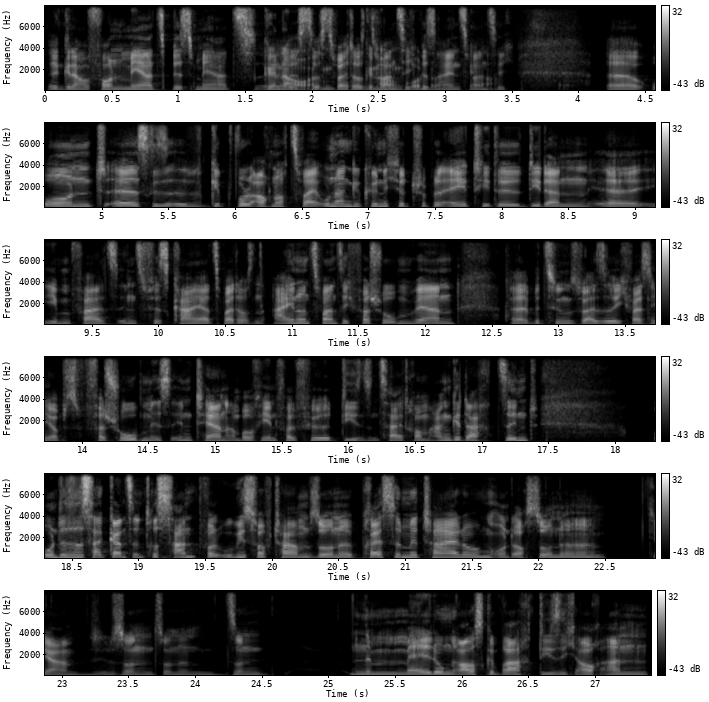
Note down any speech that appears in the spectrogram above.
äh, genau, von März bis März Genau, äh, ist das im- 2020 genau bis Grunde, 2021. Äh, und äh, es g- gibt wohl auch noch zwei unangekündigte AAA-Titel, die dann äh, ebenfalls ins Fiskaljahr 2021 verschoben werden. Äh, beziehungsweise, ich weiß nicht, ob es verschoben ist intern, aber auf jeden Fall für diesen Zeitraum angedacht sind. Und es ist halt ganz interessant, weil Ubisoft haben so eine Pressemitteilung und auch so eine, ja, so, so, eine, so ein, eine Meldung rausgebracht, die sich auch an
